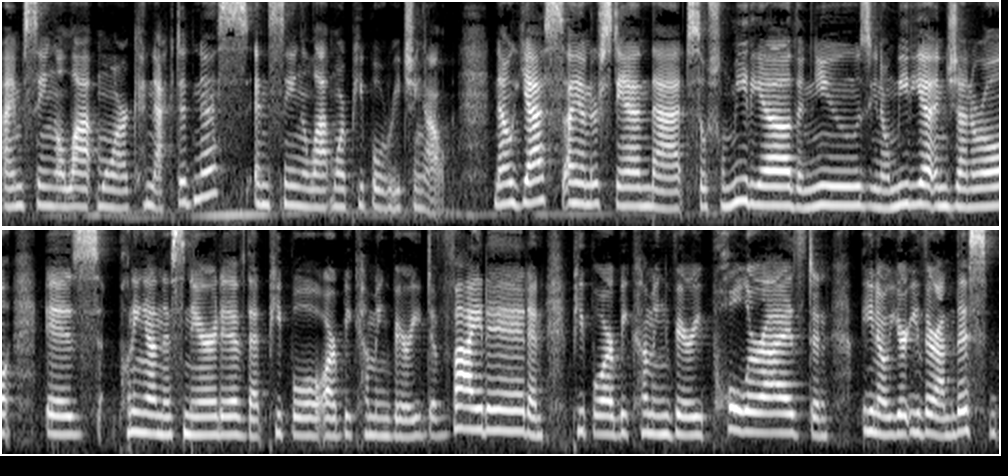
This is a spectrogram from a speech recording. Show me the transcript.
I'm seeing a lot more connectedness and seeing a lot more people reaching out. Now, yes, I understand that social media, the news, you know, media in general is putting on this narrative that people are becoming very divided and people are becoming very polarized. And, you know, you're either on this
